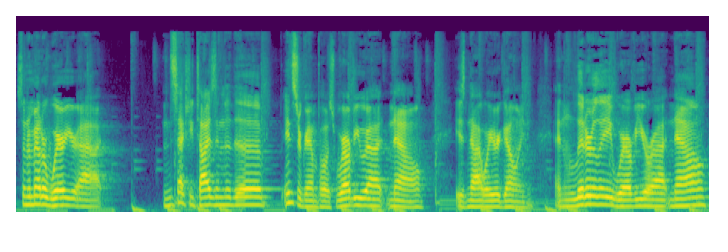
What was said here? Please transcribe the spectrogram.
So no matter where you're at, and this actually ties into the Instagram post, wherever you're at now is not where you're going. And literally, wherever you're at now,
